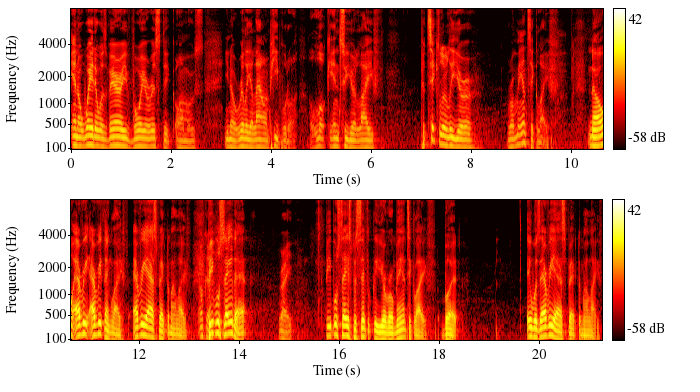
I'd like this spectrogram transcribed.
in a way that was very voyeuristic, almost. You know, really allowing people to look into your life, particularly your romantic life. No, every everything life, every aspect of my life. Okay. People say that, Right. People say specifically your romantic life, but it was every aspect of my life.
